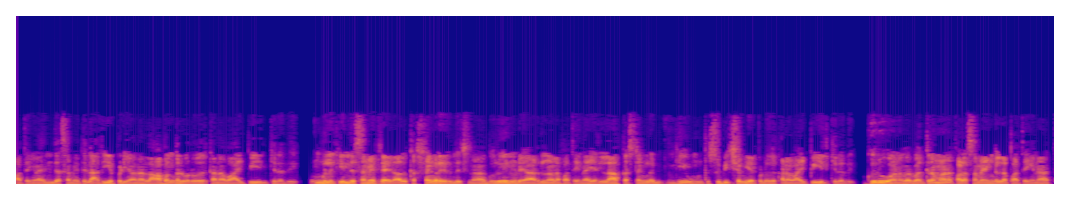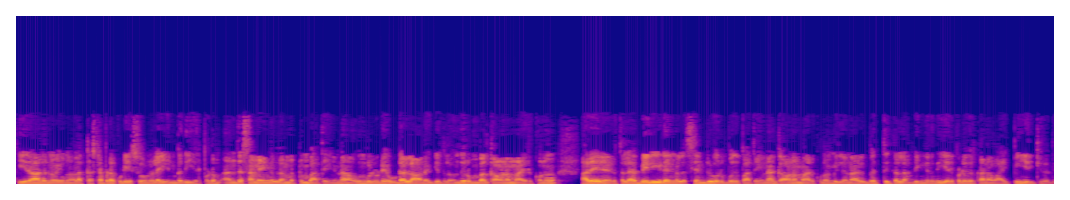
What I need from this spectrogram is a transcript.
பாத்தீங்கன்னா இந்த சமயத்தில் அதிகப்படியான லாபங்கள் வருவதற்கான வாய்ப்பு இருக்கிறது. உங்களுக்கு இந்த சமயத்துல ஏதாவது கஷ்டங்கள் இருந்துச்சுன்னா குருவினுடைய அருள்னால பாத்தீங்கன்னா எல்லா கஷ்டங்களும் நீங்கி உங்களுக்கு சுபிட்சம் ஏற்படுவதற்கான வாய்ப்பு இருக்கிறது. குருவானவர் வக்ரமான பல சமயங்கள்ல பாத்தீங்கன்னா தீராத நோய்களால கஷ்டப்படக்கூடிய சூழ்நிலை என்பது ஏற்படும். அந்த சமயங்கள்ல மட்டும் பாத்தீங்கன்னா உங்களுடைய உடல் ஆரோக்கியத்துல வந்து ரொம்ப கவனமா இருக்கணும். அதே நேரத்துல வெளியிடங்கள்ல சென்று வரும்போது பாத்தீங்கன்னா கவனமா இருக்கணும். இல்லைன்னா விபத்துகள் அப்படிங்கிறது ஏற்படுவதற்கான வாய்ப்பு இருக்கிறது.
